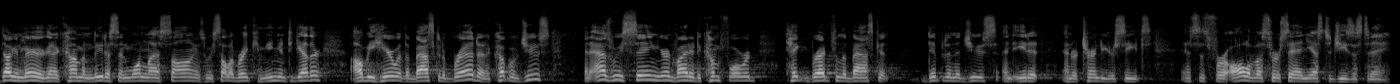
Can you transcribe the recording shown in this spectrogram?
Doug and Mary are going to come and lead us in one last song as we celebrate communion together. I'll be here with a basket of bread and a cup of juice. And as we sing, you're invited to come forward, take bread from the basket, dip it in the juice, and eat it, and return to your seats. This is for all of us who are saying yes to Jesus today,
